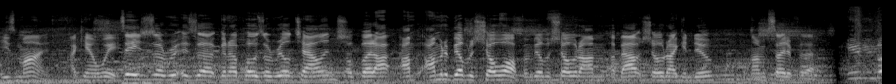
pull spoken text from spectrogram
He's mine. I can't wait. Sage is, a, is a, gonna pose a real challenge, but I, am I'm, I'm gonna be able to show off. I'm gonna be able to show what I'm about, show what I can do. I'm excited for that. In the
